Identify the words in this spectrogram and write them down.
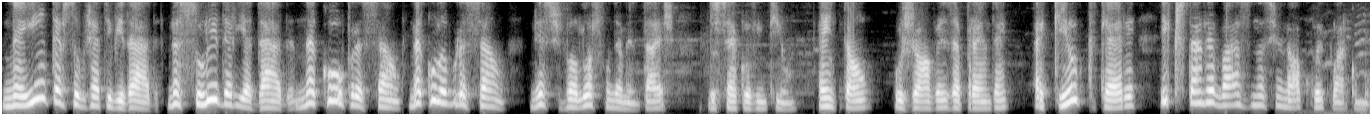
na intersubjetividade, na solidariedade, na cooperação, na colaboração, nesses valores fundamentais do século XXI. Então, os jovens aprendem aquilo que querem e que está na base nacional curricular comum.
